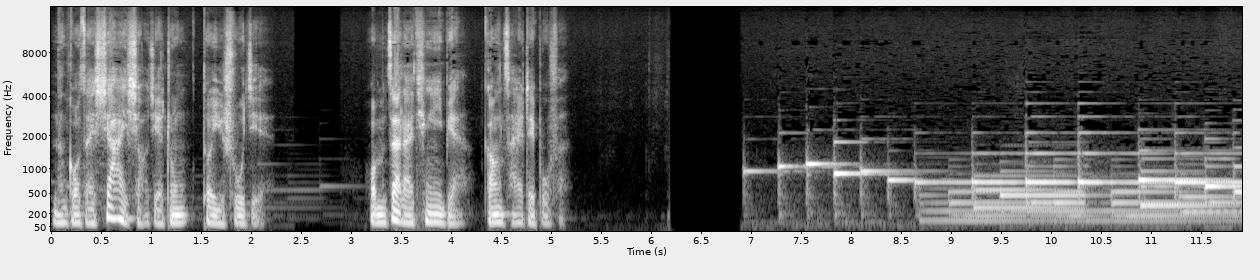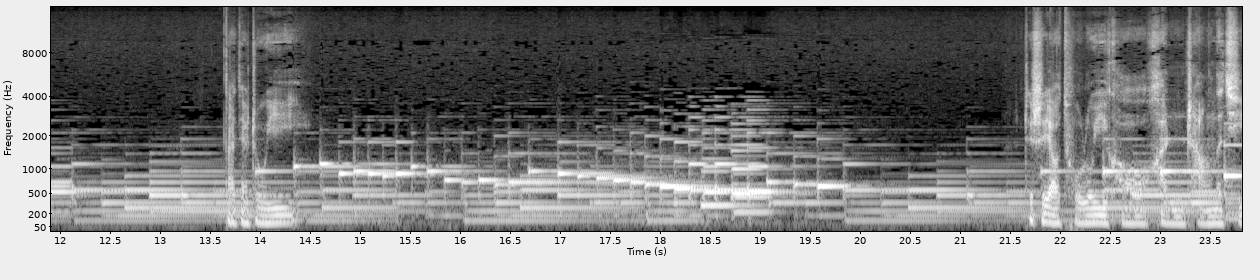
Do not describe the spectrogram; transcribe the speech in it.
能够在下一小节中得以疏解。我们再来听一遍刚才这部分。大家注意，这是要吐露一口很长的气。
